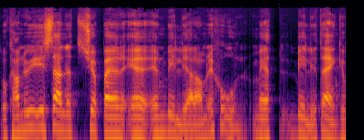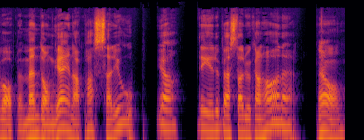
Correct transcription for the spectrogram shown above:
Då kan du istället köpa en, en billigare ammunition med ett billigt och enkelt vapen. Men de grejerna passar ihop. Ja, det är det bästa du kan ha det. Ja.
